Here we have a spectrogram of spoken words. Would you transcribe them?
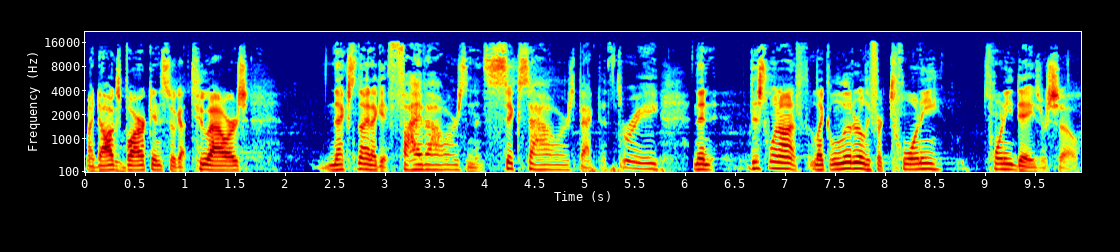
my dog's barking, so I got two hours. Next night, I get five hours, and then six hours, back to three. And then this went on like literally for 20, 20 days or so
